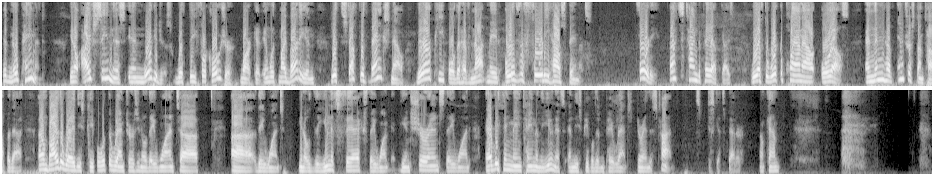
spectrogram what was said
You had no payment. You know, I've seen this in mortgages with the foreclosure market and with my buddy and with stuff with banks now. There are people that have not made over 40 house payments. 40. That's time to pay up, guys. We have to work a plan out or else. And then you have interest on top of that. And by the way, these people with the renters, you know, they want, uh, uh, they want you know, the units fixed, they want the insurance, they want everything maintained in the units, and these people didn't pay rent during this time. It just gets better. Okay?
